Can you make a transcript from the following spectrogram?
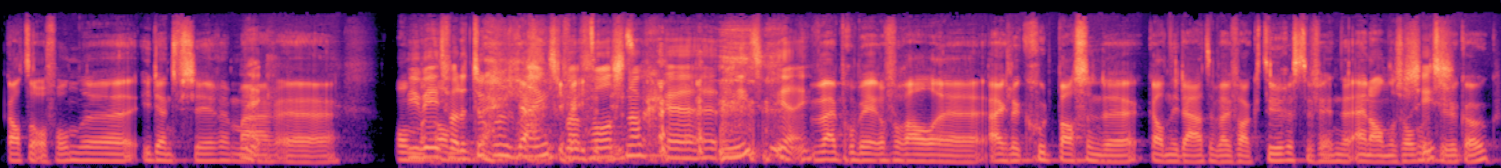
katten of honden identificeren, maar nee. uh, om, Wie weet om, wat de toekomst brengt, ja, maar vooralsnog niet. niet. Ja. Wij proberen vooral eigenlijk goed passende kandidaten bij vacatures te vinden en andersom Precies. natuurlijk ook.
